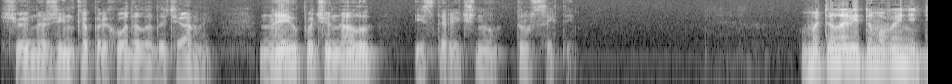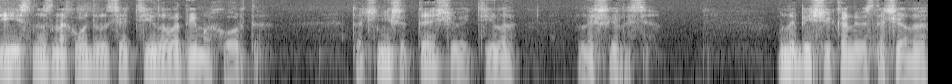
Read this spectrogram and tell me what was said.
Щойно жінка приходила до тями, нею починало істерично трусити. В металевій домовині дійсно знаходилося тіло Вадима Хорта, точніше, те, що від тіла лишилося. У небіжчика не вистачало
